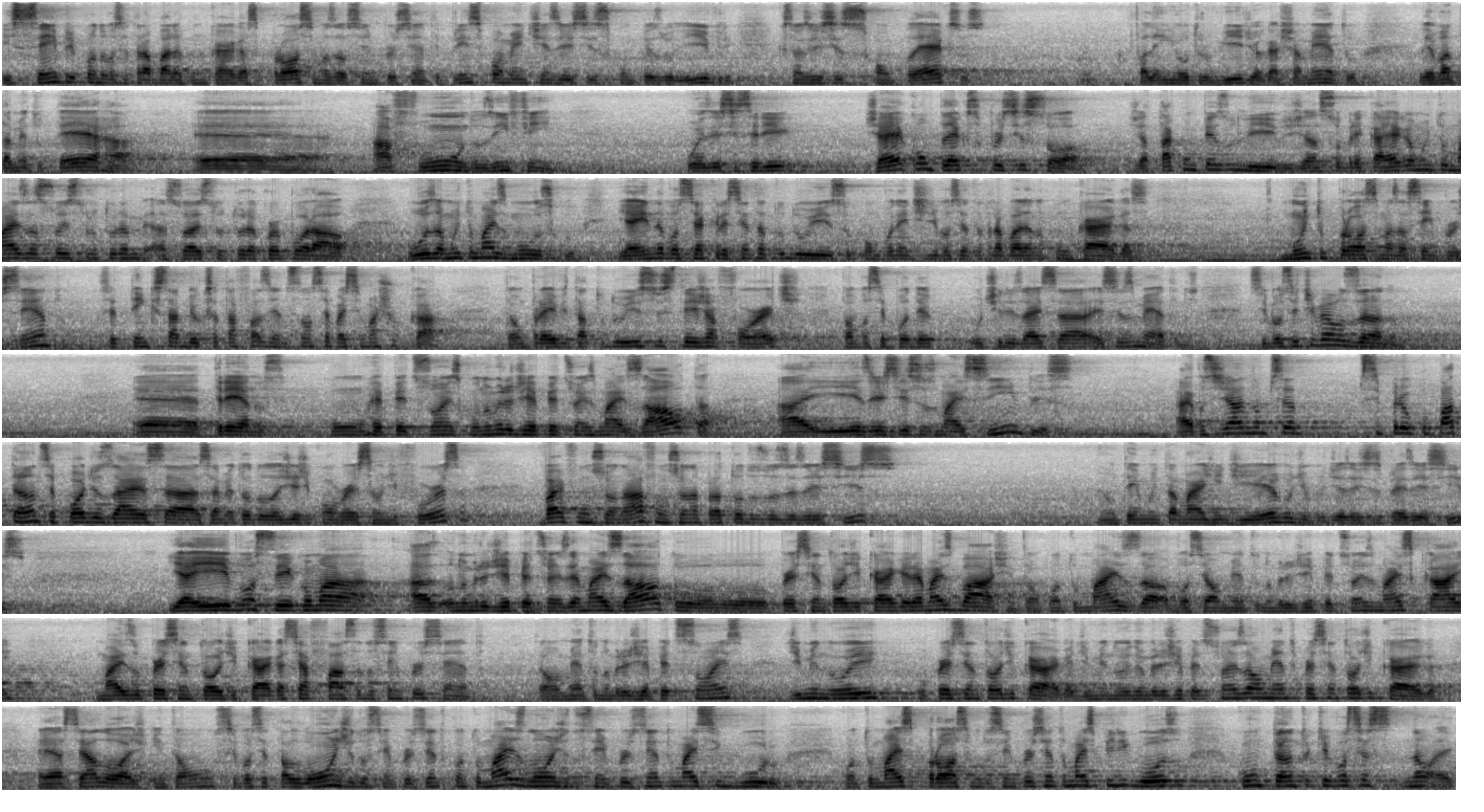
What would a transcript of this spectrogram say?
E sempre quando você trabalha com cargas próximas ao 100% e principalmente em exercícios com peso livre, que são exercícios complexos, falei em outro vídeo, agachamento, levantamento terra, é, afundos, enfim. O exercício ele já é complexo por si só, já está com peso livre, já sobrecarrega muito mais a sua estrutura, a sua estrutura corporal, usa muito mais músculo e ainda você acrescenta tudo isso, o componente de você estar tá trabalhando com cargas muito próximas a 100%, você tem que saber o que você está fazendo, senão você vai se machucar. Então, para evitar tudo isso, esteja forte para você poder utilizar essa, esses métodos. Se você estiver usando é, treinos com repetições, com número de repetições mais alta, aí exercícios mais simples, aí você já não precisa se preocupar tanto. Você pode usar essa, essa metodologia de conversão de força, vai funcionar, funciona para todos os exercícios não tem muita margem de erro de, de exercício para exercício. E aí você, como a, a, o número de repetições é mais alto, o percentual de carga é mais baixo. Então, quanto mais você aumenta o número de repetições, mais cai, mais o percentual de carga se afasta do 100%. Então aumenta o número de repetições, diminui o percentual de carga, diminui o número de repetições, aumenta o percentual de carga. Essa é a lógica. Então, se você está longe do 100%, quanto mais longe do 100%, mais seguro. Quanto mais próximo do 100%, mais perigoso, contanto que você não é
